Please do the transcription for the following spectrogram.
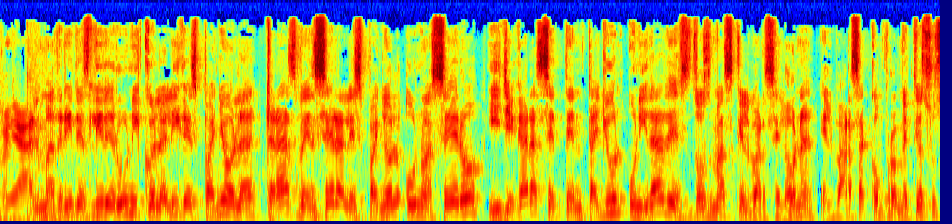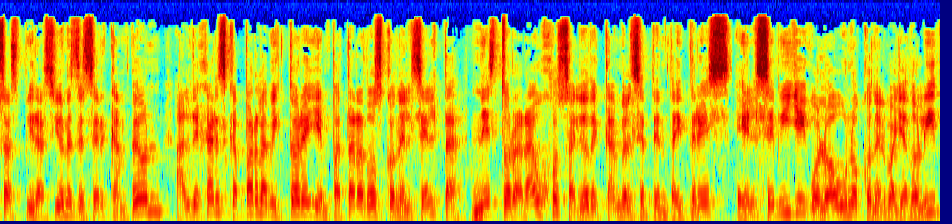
Real Madrid es líder único en la Liga Española tras vencer al Español 1 a 0 y llegar a 71 unidades, dos más que el Barcelona. El Barça comprometió sus aspiraciones de ser campeón al dejar escapar la victoria y empatar a dos con el Celta. Néstor Araujo salió de cambio al 73. El Sevilla igualó a uno con el Valladolid.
